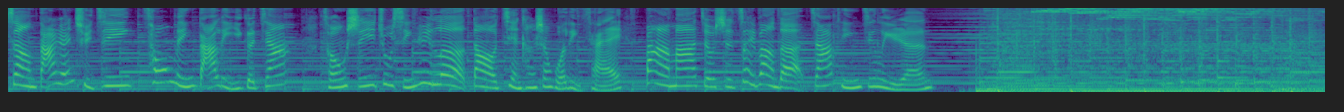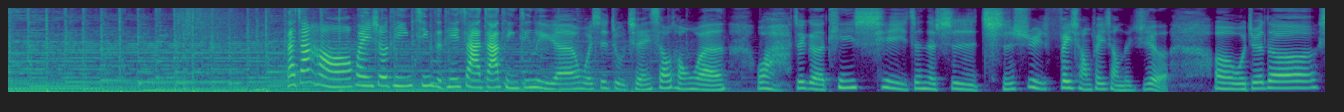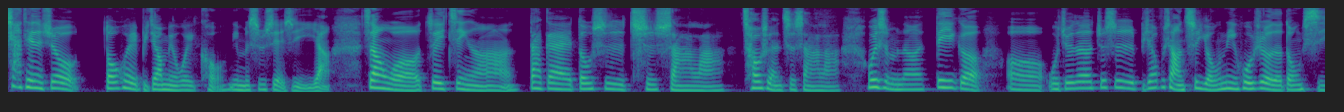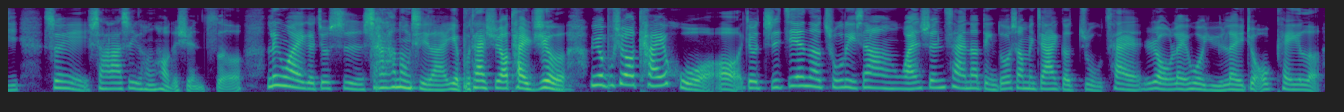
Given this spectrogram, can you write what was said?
向达人取经，聪明打理一个家。从食衣住行娱乐到健康生活理财，爸妈就是最棒的家庭经理人。大家好，欢迎收听《亲子天下家庭经理人》，我是主持人萧彤雯。哇，这个天气真的是持续非常非常的热。呃，我觉得夏天的时候。都会比较没有胃口，你们是不是也是一样？像我最近啊，大概都是吃沙拉，超喜欢吃沙拉。为什么呢？第一个，呃，我觉得就是比较不想吃油腻或热的东西，所以沙拉是一个很好的选择。另外一个就是沙拉弄起来也不太需要太热，因为不需要开火哦，就直接呢处理像完生菜，那顶多上面加一个主菜、肉类或鱼类就 OK 了。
